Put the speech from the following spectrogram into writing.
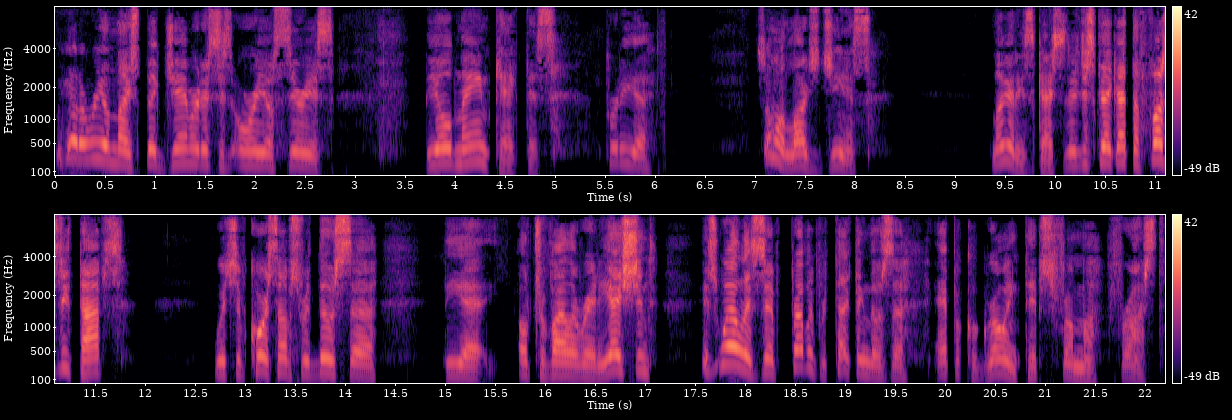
we got a real nice big jammer. This is Oreocereus the old man cactus. Pretty, uh, somewhat large genus. Look at these guys. They're just, they got the fuzzy tops, which of course helps reduce uh, the uh, ultraviolet radiation, as well as uh, probably protecting those uh, apical growing tips from uh, frost.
